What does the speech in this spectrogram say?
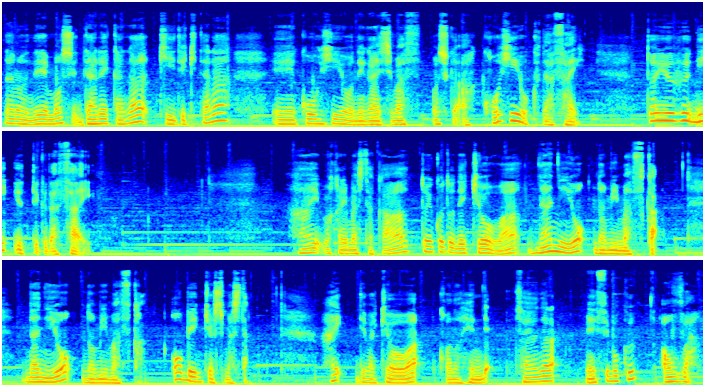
なので、もし誰かが聞いてきたら、えーコーヒーをお願いします。もしくは、あ、コーヒーをください。というふうに言ってください。はい、わかりましたか？ということで今日は何を飲みますか？何を飲みますか？を勉強しました。はい、では今日はこの辺で。さようなら。メッシボク、オーバー。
